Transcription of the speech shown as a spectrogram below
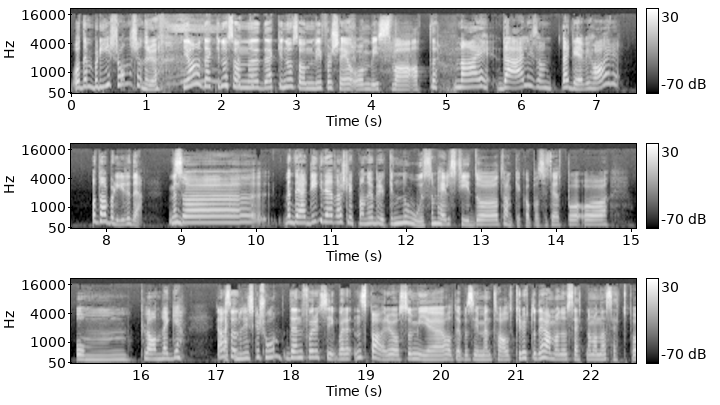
Og den blir sånn, skjønner du. Ja, det er ikke noe sånn, det er ikke noe sånn vi får se om hvis hva at Nei, det er liksom Det er det vi har, og da blir det det. Men, så, men, det er digg, det. Da slipper man jo å bruke noe som helst tid og tankekapasitet på å omplanlegge. Det er ikke noe diskusjon. den forutsigbarheten sparer jo også mye holdt jeg på å si, mentalt krutt. Og det har man jo sett når man har sett på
